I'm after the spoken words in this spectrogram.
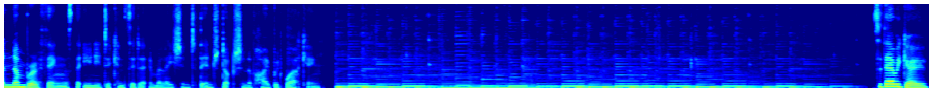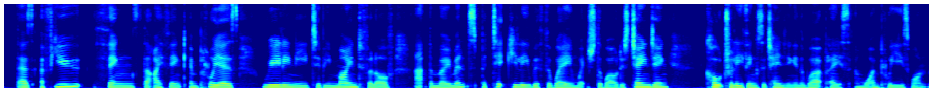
a number of things that you need to consider in relation to the introduction of hybrid working. So there we go. There's a few things that I think employers really need to be mindful of at the moment, particularly with the way in which the world is changing. Culturally, things are changing in the workplace and what employees want.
